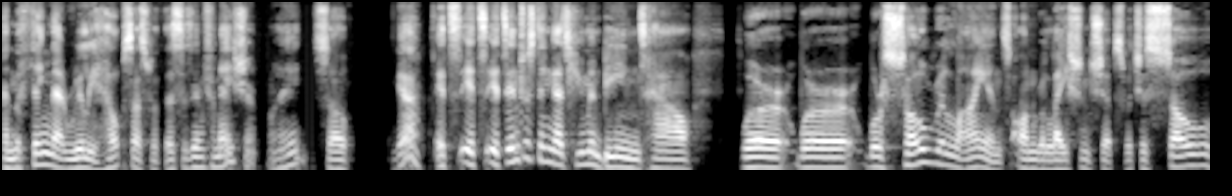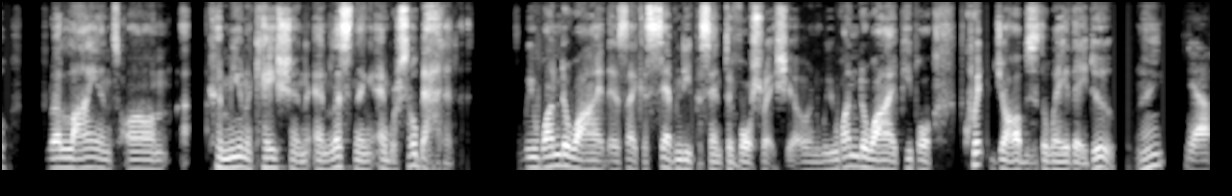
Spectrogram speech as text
And the thing that really helps us with this is information, right? So yeah, it's it's it's interesting as human beings how we're we're we're so reliant on relationships, which is so reliant on uh, communication and listening, and we're so bad at it. We wonder why there's like a 70% divorce ratio, and we wonder why people quit jobs the way they do, right? Yeah.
